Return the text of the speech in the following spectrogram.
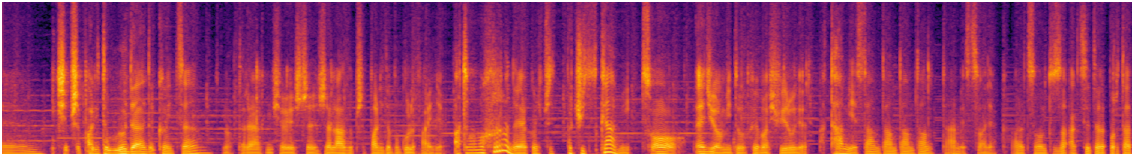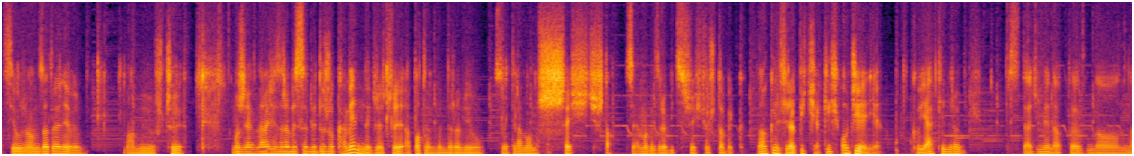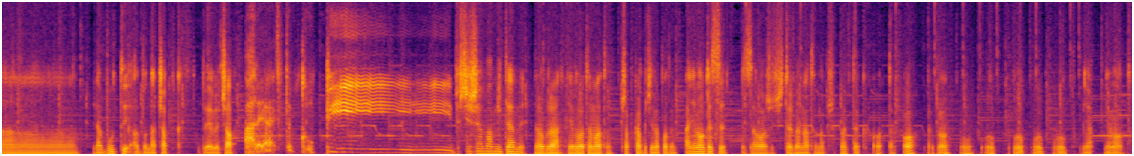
Jak się przepali to ruda do końca, no teraz jak mi się jeszcze żelazo przepali to w ogóle fajnie. A tu mam ochronę jakąś przed pociskami. Co? Edzio mi tu chyba świruje. A tam jest, tam, tam, tam, tam, tam jest cwaniak. Ale co on tu za akcję teleportacji urządza, to ja nie wiem. Mamy już czy... Może jak na razie zrobię sobie dużo kamiennych rzeczy, a potem będę robił... Sumie teraz mam 6 sztab. Co ja mogę zrobić z 6 sztabek? Mogę zrobić jakieś odzienie. Tylko jakie zrobić? Stać mnie na pewno na... na buty albo na czapkę. Dajemy czapkę. Ale ja jestem głupi! Przecież ja mam itemy. Dobra, nie było tematu. Czapka będzie na potem. A nie mogę sobie założyć tego na to na przykład? Tak, o, tak, o, tak, o, up, up, up, up, up. Nie, nie mogę.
